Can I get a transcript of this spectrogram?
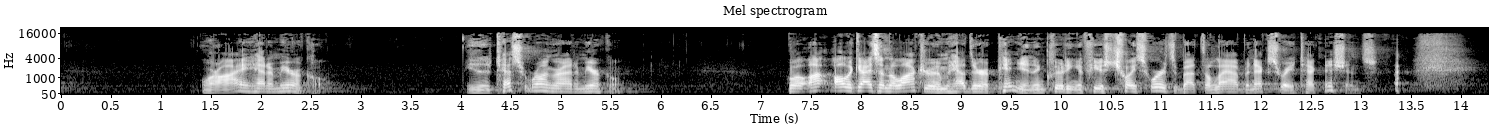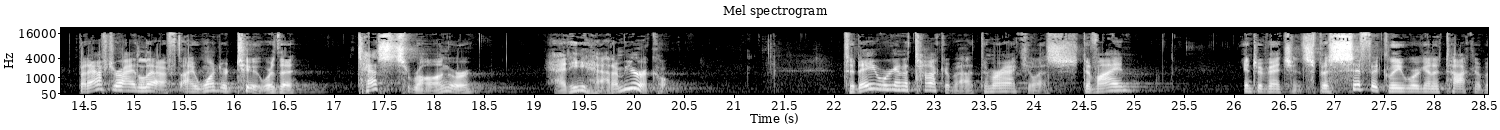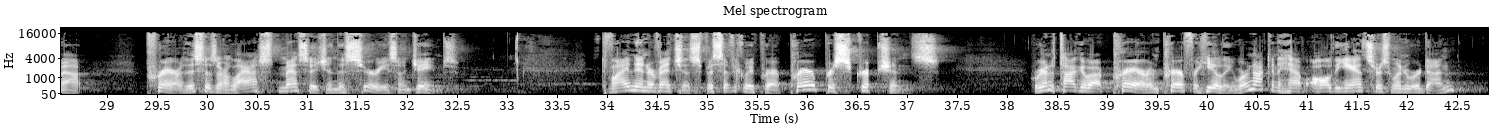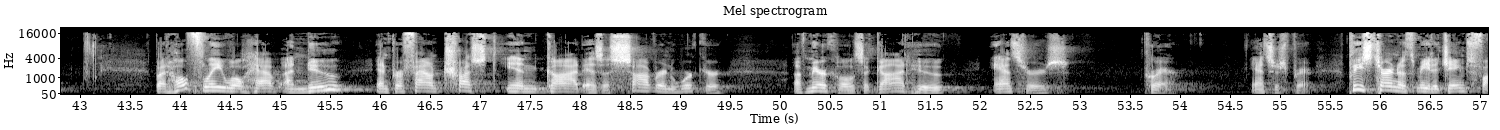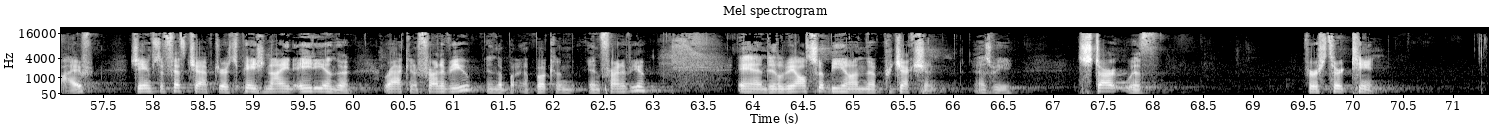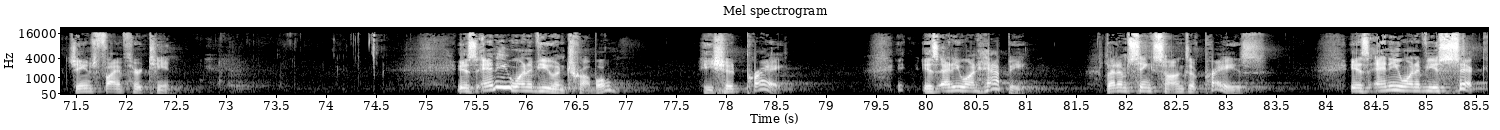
or I had a miracle. Either the tests were wrong or I had a miracle. Well, all the guys in the locker room had their opinion, including a few choice words about the lab and x ray technicians. but after I left, I wondered too were the tests wrong or had he had a miracle? Today, we're going to talk about the miraculous, divine intervention. Specifically, we're going to talk about prayer. This is our last message in this series on James. Divine intervention, specifically prayer. Prayer prescriptions. We're going to talk about prayer and prayer for healing. We're not going to have all the answers when we're done, but hopefully we'll have a new and profound trust in God as a sovereign worker of miracles, a God who answers prayer. Answers prayer. Please turn with me to James 5. James, the fifth chapter. It's page 980 in the rack in front of you, in the book in front of you and it'll be also be on the projection as we start with verse 13 james 5.13 is any one of you in trouble? He should pray. Is anyone happy? Let him sing songs of praise. Is any one of you sick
